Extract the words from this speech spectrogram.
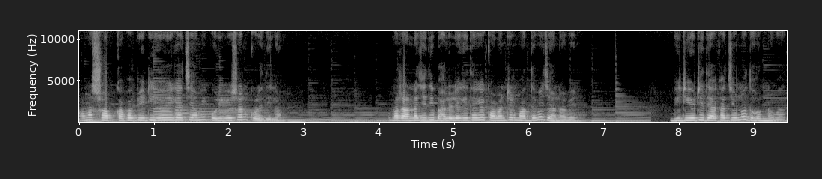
আমার সব কাবাব রেডি হয়ে গেছে, আমি পরিবেশন করে দিলাম। আমার রান্না যদি ভালো লেগে থাকে কমেন্টের মাধ্যমে জানাবেন। ভিডিওটি দেখার জন্য ধন্যবাদ।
